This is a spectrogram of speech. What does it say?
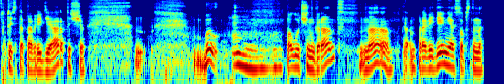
то есть это Тавриди Арт еще, был получен грант на пр- проведение, собственно,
